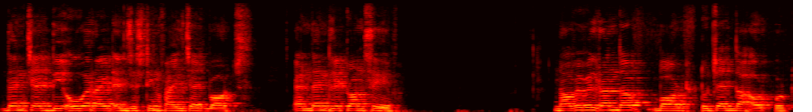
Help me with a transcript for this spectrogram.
then check the overwrite existing file checkbox and then click on save. Now we will run the bot to check the output.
